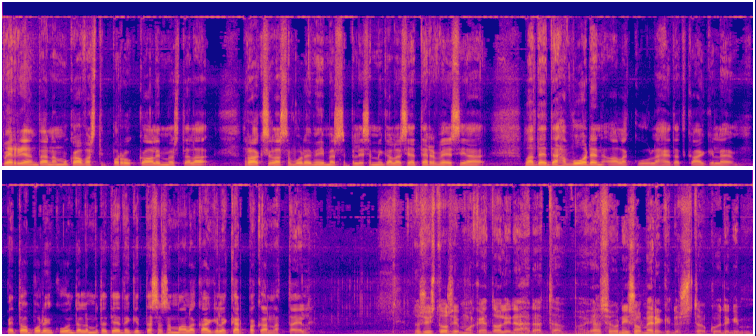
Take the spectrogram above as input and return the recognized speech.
Perjantaina mukavasti porukka oli myös täällä Raksilassa vuoden viimeisessä pelissä. Minkälaisia terveisiä lateja tähän vuoden alkuun lähetät kaikille Petopodin kuuntelijoille, mutta tietenkin tässä samalla kaikille kärppäkannattajille? No siis tosi makeata oli nähdä, että, ja se on iso merkitys, että kuitenkin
